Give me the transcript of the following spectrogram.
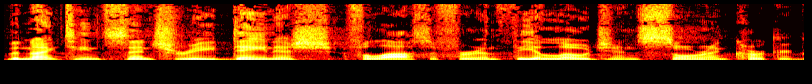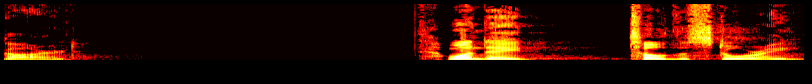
The 19th century Danish philosopher and theologian Soren Kierkegaard one day told the story.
